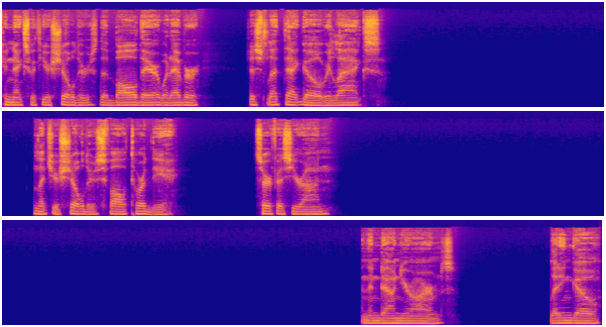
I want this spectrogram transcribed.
connects with your shoulders, the ball there, whatever, just let that go. Relax. Let your shoulders fall toward the surface you're on. And then down your arms letting go,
